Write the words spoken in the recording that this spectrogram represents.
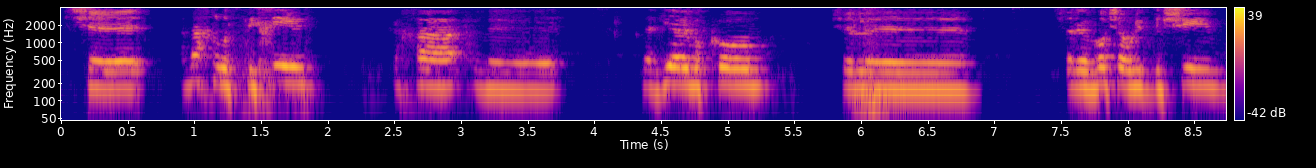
שאנחנו מצליחים ככה להגיע למקום של, שהלבבות שלנו נפגשים,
